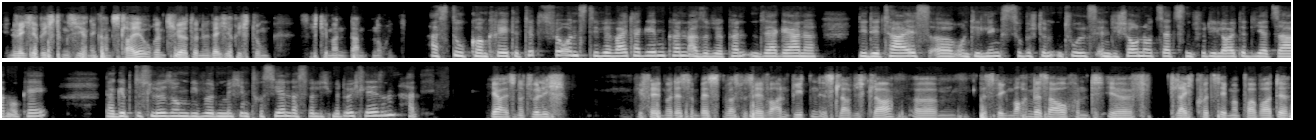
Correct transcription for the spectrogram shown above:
in welche Richtung sich eine Kanzlei orientiert und in welche Richtung sich die Mandanten orientieren. Hast du konkrete Tipps für uns, die wir weitergeben können? Also wir könnten sehr gerne die Details äh, und die Links zu bestimmten Tools in die Shownotes setzen für die Leute, die jetzt sagen, okay, da gibt es Lösungen, die würden mich interessieren, das will ich mir durchlesen. Hat ja, also natürlich gefällt mir das am besten, was wir selber anbieten, ist, glaube ich, klar. Ähm, deswegen machen wir es auch. Und äh, vielleicht kurz eben ein paar Worte,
